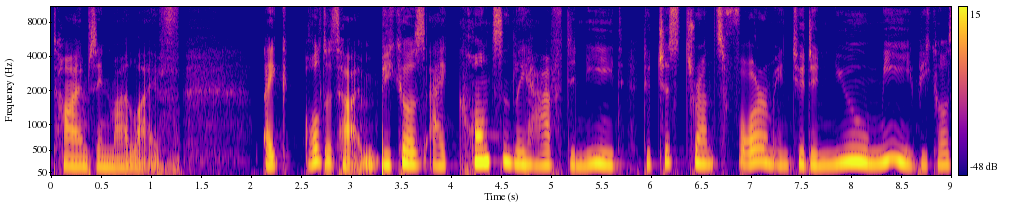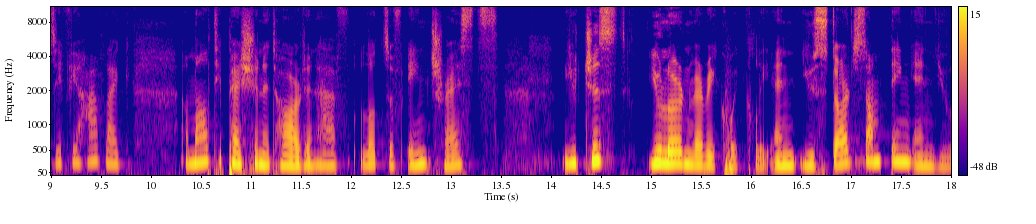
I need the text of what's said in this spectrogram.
times in my life, like all the time, because I constantly have the need to just transform into the new me. Because if you have like a multi passionate heart and have lots of interests, you just you learn very quickly and you start something and you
